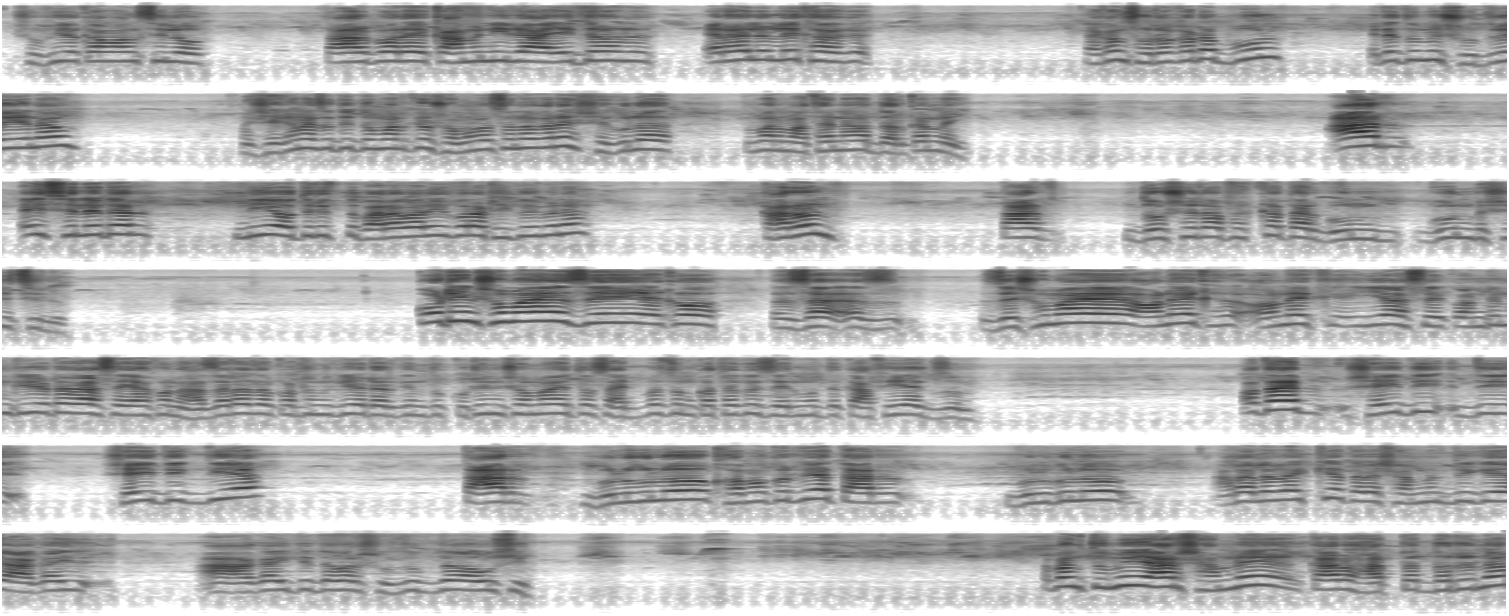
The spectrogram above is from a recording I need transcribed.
সুফিয়া কামাল ছিল, তারপরে কামিনীরা এই ধরনের, এরা হলো লেখক। এখন ছোটোখাটো ভুল, এটা তুমি শুধরিয়ে নাও। সেখানে যদি তোমার কেউ সমালোচনা করে, সেগুলো তোমার মাথায় নেওয়ার দরকার নেই। আর এই ছেলেটার নিয়ে অতিরিক্ত বাড়াবাড়ি করা ঠিক হইবে না, কারণ তার দোষের অপেক্ষা তার গুণ গুণ বেশি ছিল। কঠিন সময়ে যে এক- যে সময়ে অনেক অনেক ইয়ে আছে কন্টেন্ট ক্রিয়েটার আছে, এখন হাজার হাজার কন্টেন্ট ক্রিয়েটার কিন্তু কঠিন সময়ে তো ষাট পার্সেন্ট কথা কইছে, এর মধ্যে কাফি একজন। অতএব সেই দি- দি- সেই দিক দিয়ে তার ভুলগুলো ক্ষমা করিয়া তার ভুলগুলো আড়ালে রাখিয়া তার সামনের দিকে আগাই আগাইতে দেওয়ার সুযোগ দেওয়া উচিত। এবং তুমি আর সামনে কারও হাতটা ধরো না।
